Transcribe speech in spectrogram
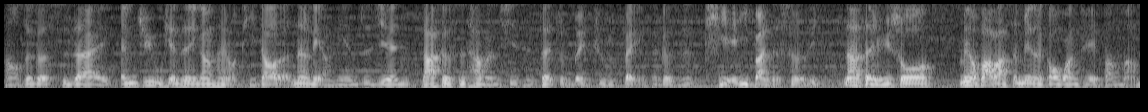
然后这个是在 MG 无限正义刚才有提到的那两年之间，拉克斯他们其实在准备军备，这个是铁一般的设定。那等于说没有爸爸身边的高官可以帮忙，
